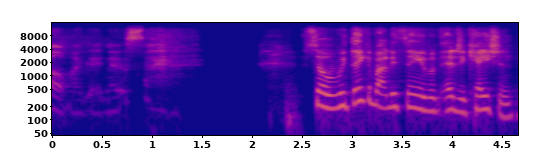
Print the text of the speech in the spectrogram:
Oh my goodness. So we think about these things with education.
